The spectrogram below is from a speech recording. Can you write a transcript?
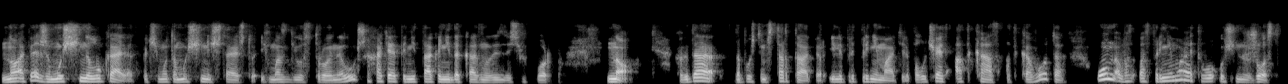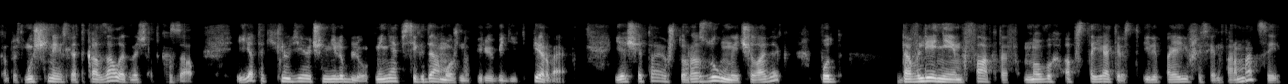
Но, опять же, мужчины лукавят. Почему-то мужчины считают, что их мозги устроены лучше, хотя это не так и не доказано до сих пор. Но когда, допустим, стартапер или предприниматель получает отказ от кого-то, он воспринимает его очень жестко. То есть мужчина, если отказал, это значит отказал. И я таких людей очень не люблю. Меня всегда можно переубедить. Первое. Я считаю, что разумный человек под давлением фактов, новых обстоятельств или появившейся информации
